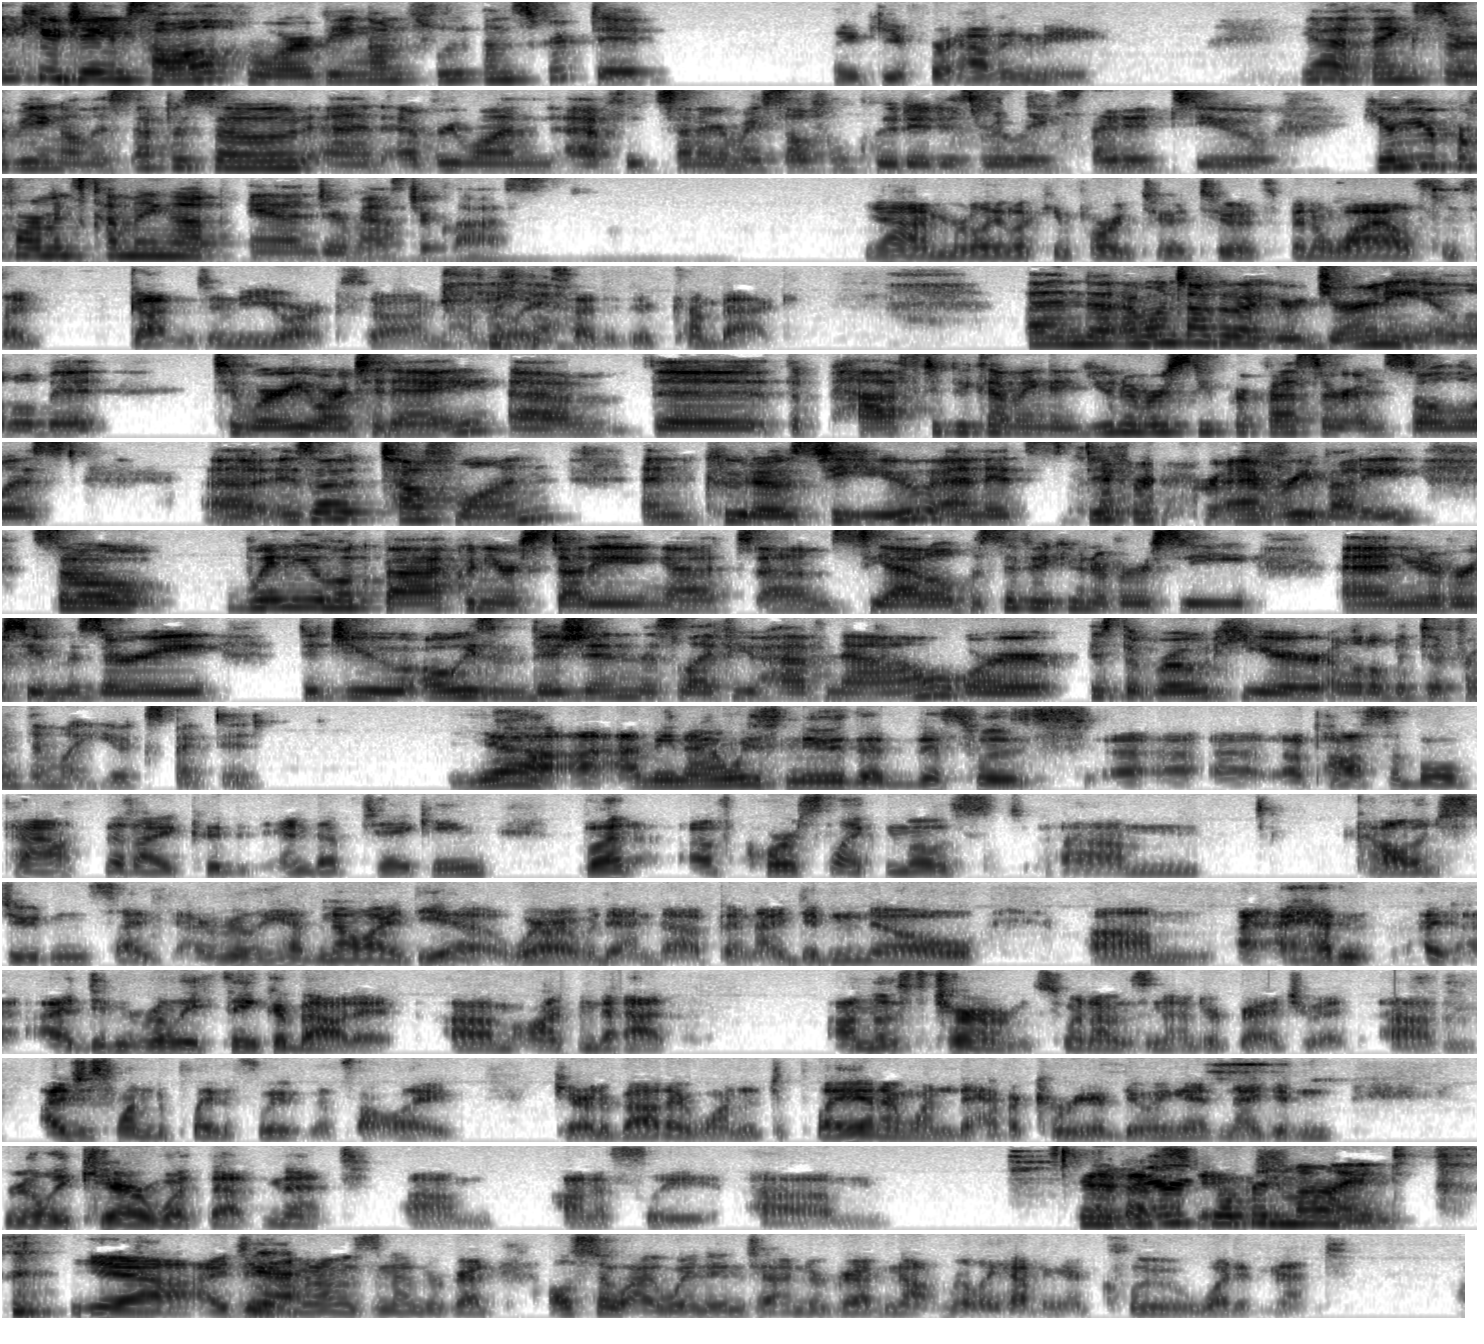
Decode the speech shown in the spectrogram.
thank you, James Hall, for being on Flute Unscripted. Thank you for having me. Yeah, thanks for being on this episode. And everyone at Flute Center, myself included, is really excited to hear your performance coming up and your masterclass. Yeah, I'm really looking forward to it too. It's been a while since I've gotten to New York, so I'm, I'm really yeah. excited to come back. And uh, I want to talk about your journey a little bit to where you are today. Um, the the path to becoming a university professor and soloist uh, is a tough one, and kudos to you. And it's different for everybody. So when you look back when you're studying at um, Seattle Pacific University and University of Missouri, did you always envision this life you have now, or is the road here a little bit different than what you expected? Yeah, I, I mean, I always knew that this was a, a, possible path that I could end up taking. But of course, like most um, college students, I, I, really had no idea where I would end up. And I didn't know, um, I, I, hadn't, I, I, didn't really think about it um, on that, on those terms when I was an undergraduate. Um, I just wanted to play the flute. That's all I cared about. I wanted to play and I wanted to have a career doing it. And I didn't really care what that meant, um, honestly. Um, a very stage. open mind. yeah, I did yeah. when I was an undergrad. Also, I went into undergrad not really having a clue what it meant.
